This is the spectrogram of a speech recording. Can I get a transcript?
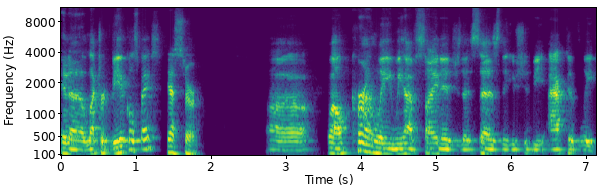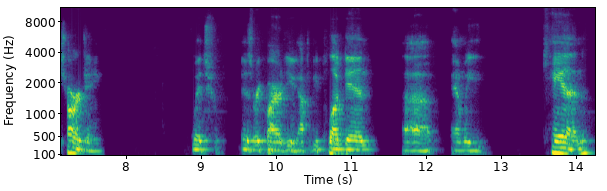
In an electric vehicle space, Yes, sir. uh, Well, currently we have signage that says that you should be actively charging, which is required. You have to be plugged in, uh, and we can,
